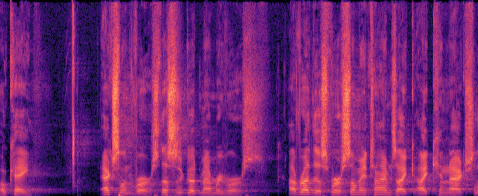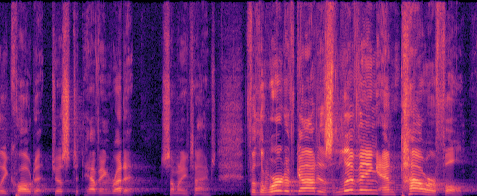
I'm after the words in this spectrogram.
Okay, excellent verse. This is a good memory verse. I've read this verse so many times I, I can actually quote it, just having read it so many times. For the word of God is living and powerful.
